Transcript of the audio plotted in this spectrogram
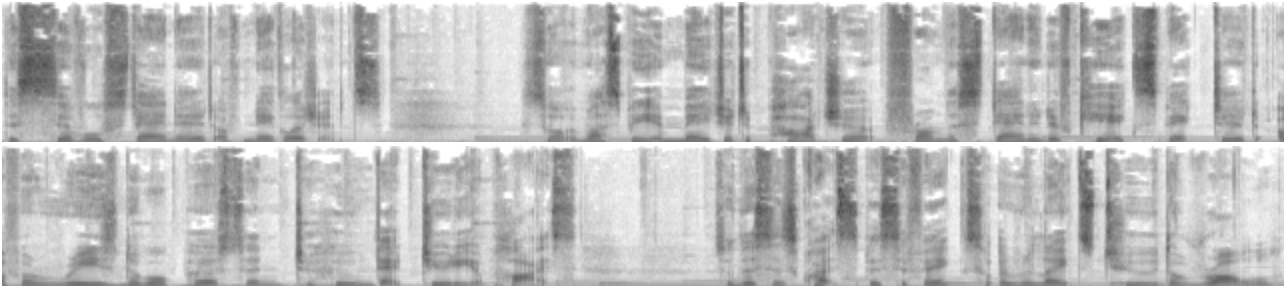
the civil standard of negligence. So it must be a major departure from the standard of care expected of a reasonable person to whom that duty applies. So this is quite specific, so it relates to the role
